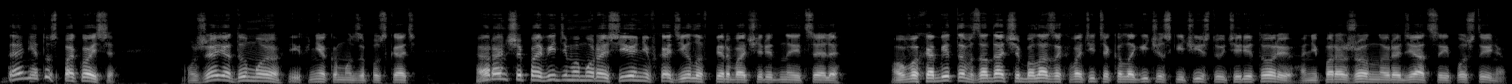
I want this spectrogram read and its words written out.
"Да нет, успокойся. Уже, я думаю, их некому запускать. А раньше, по-видимому, Россия не входила в первоочередные цели. У ваххабитов задача была захватить экологически чистую территорию, а не пораженную радиацией пустыню.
